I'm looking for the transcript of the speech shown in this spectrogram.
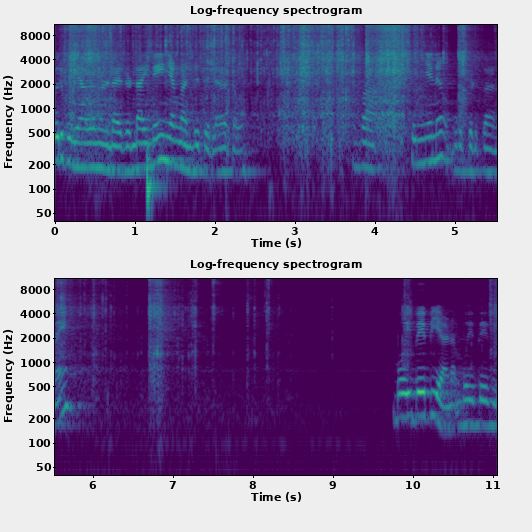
ഒരു കുഞ്ഞാവൻ ഉണ്ടായിട്ടുണ്ട്. അതിനെയും ഞാൻ കണ്ടിട്ടില്ല കേട്ടോ. അപ്പം കുഞ്ഞിന് ഉൾപ്പെടുത്താണേ ബോയ് ബേബിയാണ് ബോയ് ബേബി.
